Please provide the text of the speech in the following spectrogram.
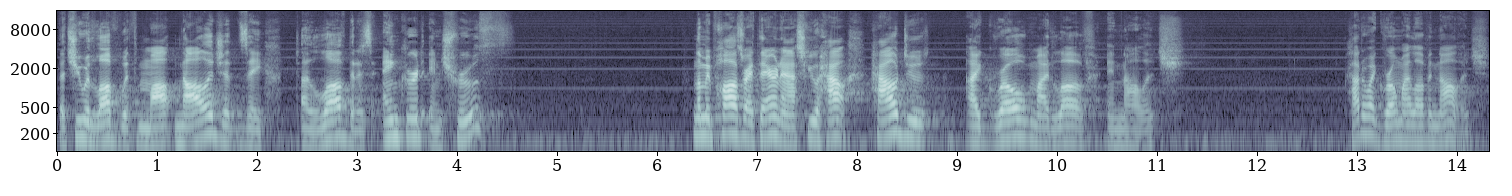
That you would love with knowledge, it's a, a love that is anchored in truth. Let me pause right there and ask you how, how do I grow my love in knowledge? How do I grow my love in knowledge?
